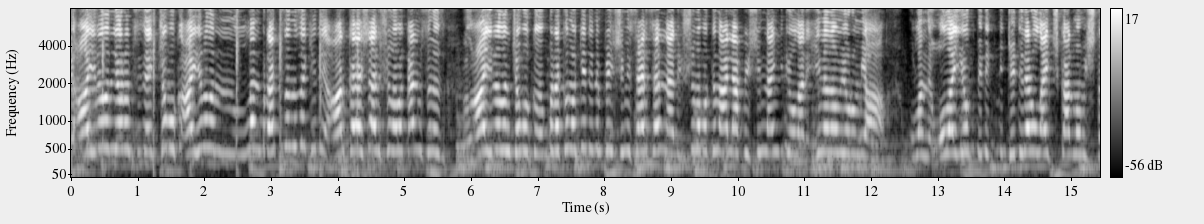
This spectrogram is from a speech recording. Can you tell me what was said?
E, ayrılın diyorum size çabuk ayrılın. Lan bıraksanıza kedi. Arkadaşlar şuna bakar mısınız? Ayrılın çabuk. Bırakın o kedinin peşini sersemler. Şuna bakın hala peşinden gidiyorlar. İnanamıyorum ya. Ulan olay yok dedik bir kediler olay çıkarmamıştı.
